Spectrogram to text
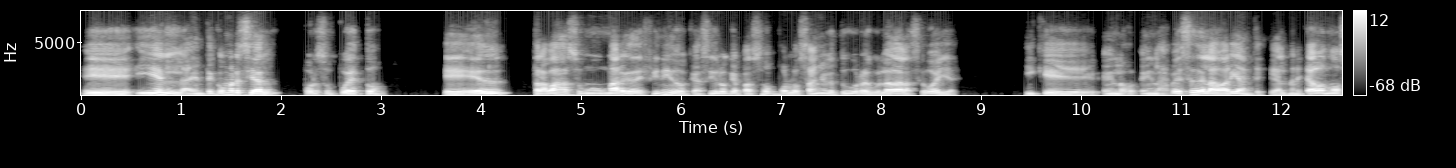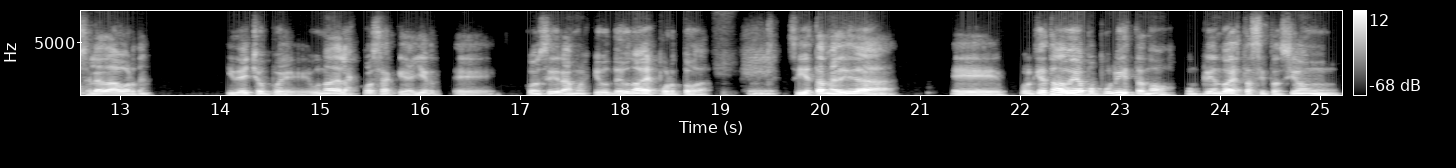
Eh, y el agente comercial, por supuesto, él trabaja sobre un margen definido, que así es lo que pasó por los años que tuvo regulada la cebolla. Y que en, en las veces de la variante, que al mercado no se le da orden. Y de hecho, pues una de las cosas que ayer consideramos es que de una vez por todas, si esta medida eh, porque es una medida populista, ¿no? Cumpliendo esta situación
